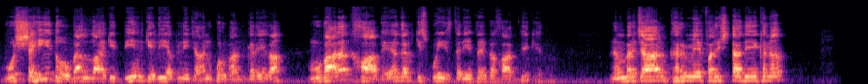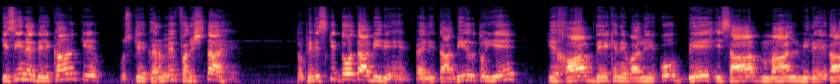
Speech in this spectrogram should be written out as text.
वो शहीद होगा, अल्लाह के दीन के लिए अपनी जान कुर्बान करेगा। मुबारक ख्वाब है, अगर किस कोई इस तरीके का ख्वाब देखे तो। नंबर चार, घर में फरिश्ता देखना। किसी ने देखा कि उसके घर में फरिश्ता है तो फिर इसकी दो ताबीरें हैं। पहली ताबीर तो ये कि ख्वाब देखने वाले को बेहिसाब माल मिलेगा।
